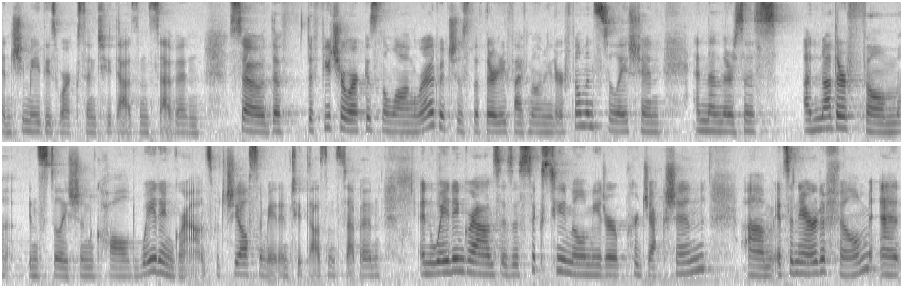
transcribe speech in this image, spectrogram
and she made these works in 2007. So the, the feature work is The Long Road, which is the 35 millimeter film installation, and then there's this another film installation called Waiting Grounds, which she also made in 2007. And Waiting Grounds is a 16 millimeter projection. Um, it's a narrative film and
